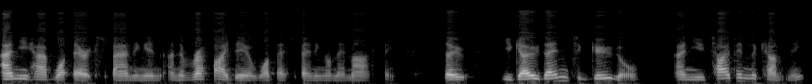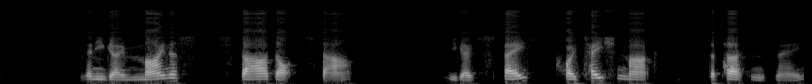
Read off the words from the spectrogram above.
and you have what they're expanding in and a rough idea of what they're spending on their marketing. So you go then to Google and you type in the company, then you go minus star dot star, you go space, quotation marks, the person's name,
